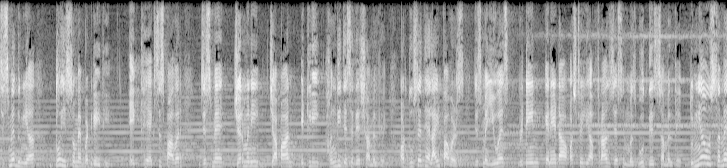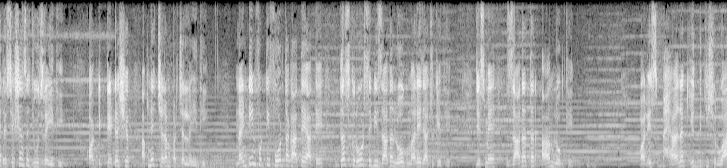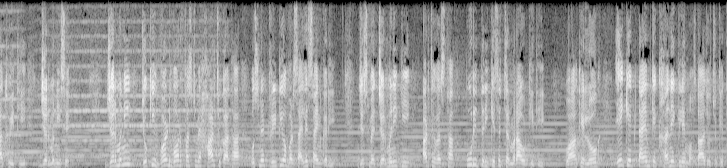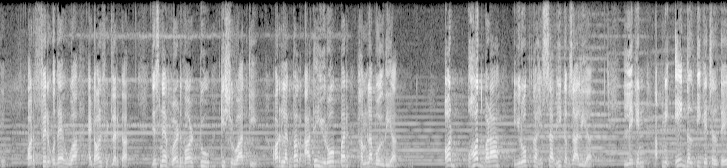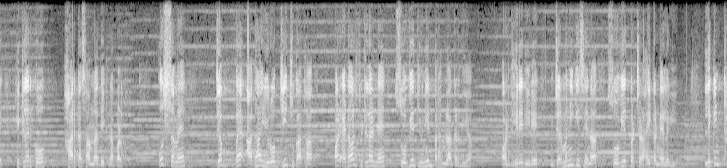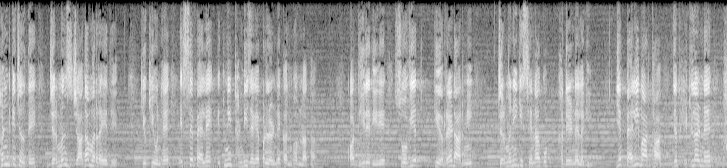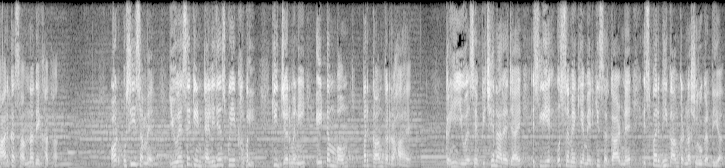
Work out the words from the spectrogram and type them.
जिसमें दुनिया दो हिस्सों में बट गई थी। एक थे एक्सिस पावर, जिसमें जर्मनी, जापान, इटली, हंगरी जैसे देश शामिल थे, और दूसरे थे एलाइड पावर्स जिसमें US Britain Canada Australia France जैसे मज़बूत देश शामिल थे। दुनिया उस समय रिसेशन से जूझ रही थी, और डिक्टेटरशिप अपने चरम पर चल रही थी। 1944 तक आते आते 10 करोड़ से भी ज़्यादा लोग मारे जा चुके थे, जिसमें ज़्यादातर आम लोग थे। और इस भयानक युद्ध की शुरुआत हुई थी जर्मनी से। जर्मनी, जो कि वर्ल्ड वॉर फ़र्स्ट में हार चुका था, उसने ट्रीटी ऑफ़ वर्साइलेस साइन करी, जिसमें जर्मनी की अर्थव्यवस्था पूरी तरीके से चरमरा उठी थी। वहाँ के लोग एक एक टाइम के खाने के लिए मोहताज हो चुके थे। और फिर उदय हुआ एडोल्फ हिटलर का, जिसने वर्ल्ड वॉर टू की शुरुआत की। और लगभग आधे यूरोप पर हमला बोल दिया। और बहुत बड़ा यूरोप का हिस्सा भी कब्जा लिया। लेकिन अपनी एक गलती के चलते हिटलर को हार का सामना देखना पड़ा। उस समय जब वह आधा यूरोप जीत चुका था और एडोल्फ हिटलर ने सोवियत यूनियन पर हमला कर दिया और धीरे धीरे जर्मनी की सेना सोवियत पर चढ़ाई करने लगी। लेकिन ठंड के चलते जर्मन ज़्यादा मर रहे थे। क्योंकि उन्हें इससे पहले इतनी ठंडी जगह पर लड़ने का अनुभव न था। और धीरे धीरे सोवियत की रेड आर्मी जर्मनी की सेना को खदेड़ने लगी। यह पहली बार था जब हिटलर ने हार का सामना देखा था। और उसी समय यूएसए की इंटेलिजेंस को यह खबर कि जर्मनी एटम बम पर काम कर रहा है। कहीं यूएसए पीछे ना रह जाए, इसलिए उस समय की अमेरिकी सरकार ने इस पर भी काम करना शुरू कर दिया।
